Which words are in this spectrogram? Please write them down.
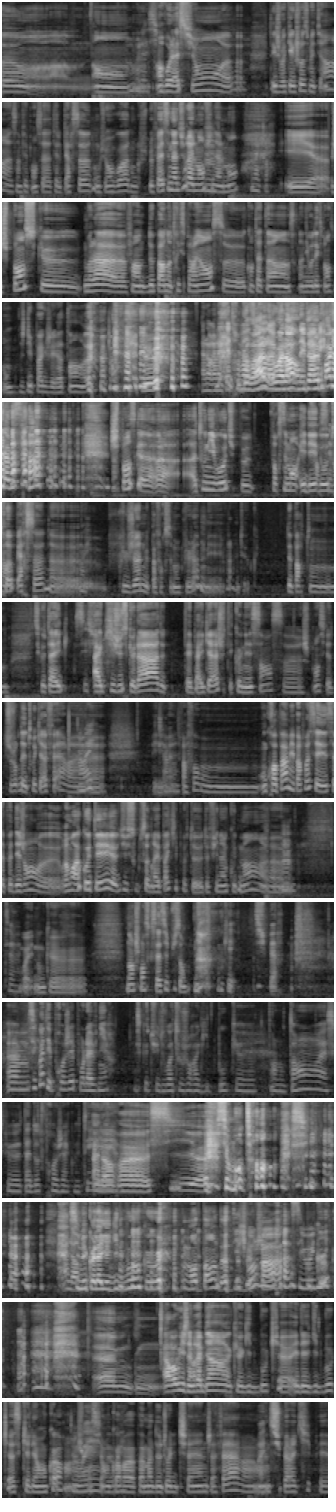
en, en, relation dès que je vois quelque chose, mais tiens, ça me fait penser à telle personne, donc je lui envoie, donc je le fais assez naturellement mm. finalement. Et euh, je pense que, voilà, enfin, de par notre expérience, euh, quand tu atteins un certain niveau d'expérience, bon, je dis pas que j'ai atteint euh, le. Alors elle a 80 ans, là, voilà, on dirait pas comme ça. je pense que, voilà, à tout niveau, tu peux forcément aider d'autres personnes plus jeunes, mais pas forcément plus jeunes, mais voilà, de, par ton. ce que tu as acquis jusque-là, de tes bagages, tes connaissances. Euh, je pense qu'il y a toujours des trucs à faire. Euh, et, parfois, on ne croit pas, mais parfois, ça peut être des gens euh, vraiment à côté, tu soupçonnerais pas qu'ils peuvent te, filer un coup de main. Mm. C'est vrai. Ouais, donc, non, je pense que c'est assez puissant. ok, super. c'est quoi tes projets pour l'avenir? Est-ce que tu te vois toujours à Guidebook dans longtemps? Est-ce que tu as d'autres projets à côté? Alors, si, si on m'entend, si, si mes collègues à Guidebook m'entendent. Je bonjour, Simone. Euh, alors oui, j'aimerais bien que Guidebook, euh, aider Guidebook à scaler encore. Hein. je pense qu'il y a encore euh, pas mal de jolly change à faire. On a une super équipe et.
